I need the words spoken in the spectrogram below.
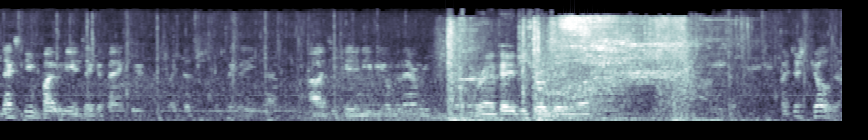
Next team fight, we need to take a bank loop. Uh, TK, you need me over there? We can go there. Rampage is rotating left. I just killed him.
